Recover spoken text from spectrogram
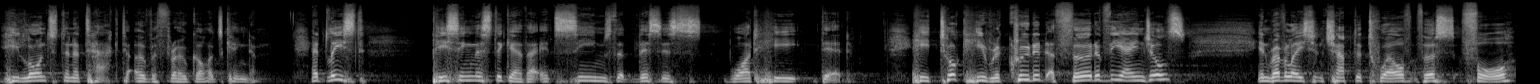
he launched an attack to overthrow God's kingdom. At least, piecing this together, it seems that this is what he did. He took, he recruited a third of the angels in Revelation chapter 12, verse 4,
